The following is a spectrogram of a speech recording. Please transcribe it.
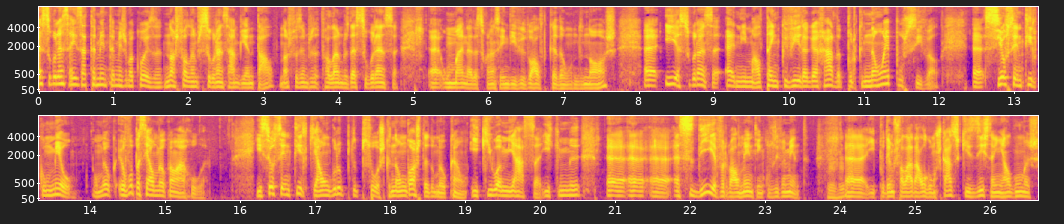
A segurança é exatamente a mesma coisa. Nós falamos de segurança ambiental, nós fazemos, falamos da segurança uh, humana, da segurança individual de cada um de nós, uh, e a segurança animal tem que vir agarrada, porque não é possível. Uh, se eu sentir que o meu, o meu. Eu vou passear o meu cão à rua. E se eu sentir que há um grupo de pessoas que não gosta do meu cão e que o ameaça e que me assedia verbalmente, inclusivamente, uhum. e podemos falar de alguns casos que existem em algumas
